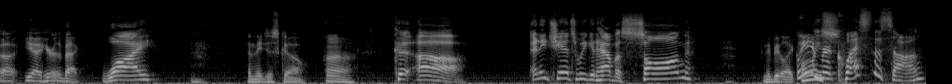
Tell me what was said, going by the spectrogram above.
Uh, yeah, here in the back. Why? And they just go, uh, c- uh, any chance we could have a song? And they'd be like, We didn't s- request the song.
